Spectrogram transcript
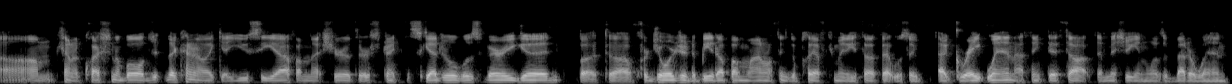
um, kind of questionable. They're kind of like a UCF. I'm not sure if their strength of schedule was very good, but uh, for Georgia to beat up them, I don't think the playoff committee thought that was a, a great win. I think they thought that Michigan was a better win,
